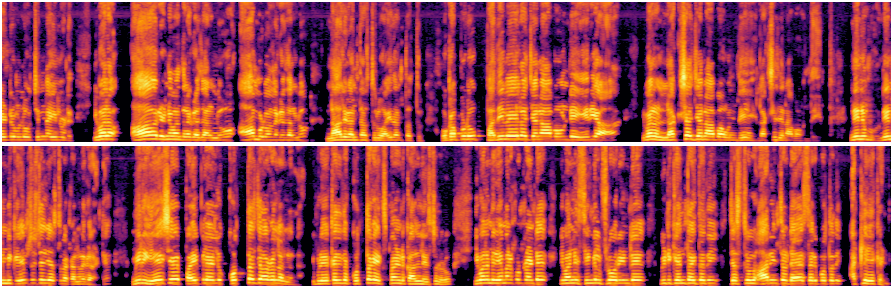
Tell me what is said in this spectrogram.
బెడ్రూమ్లు చిన్న ఇల్లు ఉండేది ఇవాళ ఆ రెండు వందల గజాలలో ఆ మూడు వందల గజాలలో నాలుగు అంతస్తులు ఐదు అంతస్తులు. ఒకప్పుడు పదివేల జనాభా ఉండే ఏరియా ఇవాళ లక్ష జనాభా ఉంది లక్ష జనాభా ఉంది. నేను నేను మీకు ఏం సూచన చేస్తున్నా కన్నడ గారు అంటే మీరు వేసే పైప్ లైన్లు కొత్త జాగాలన్న ఇప్పుడు ఎక్కడైతే కొత్తగా ఎక్స్పాండ్ కాలనీలు వేస్తున్నారు ఇవాళ మీరు ఏమనుకుంటున్నారు అంటే ఇవన్నీ సింగిల్ ఫ్లోర్ ఇండ్లే వీటికి ఎంత అవుతుంది? జస్ట్ ఆరు ఇంచుల డయాస్ సరిపోతుంది? అట్లే వేయకండి.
